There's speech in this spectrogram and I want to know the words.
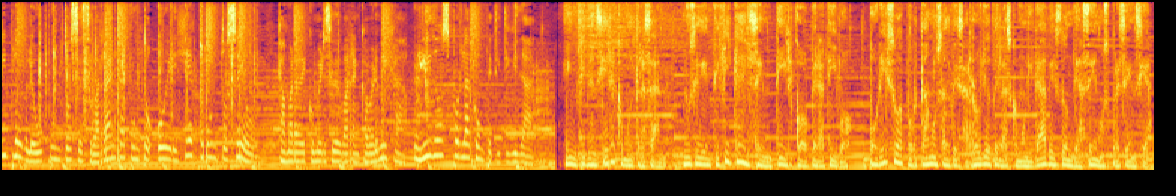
www.ccebarranca.org.co. Cámara de Comercio de Barranca Bermeja, unidos por la competitividad. En Financiera como Ultrasan nos identifica el sentir cooperativo. Por eso aportamos al desarrollo de las comunidades donde hacemos presencia.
